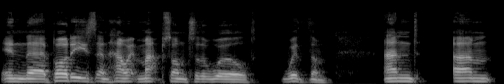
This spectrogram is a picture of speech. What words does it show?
in their bodies and how it maps onto the world with them. And um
